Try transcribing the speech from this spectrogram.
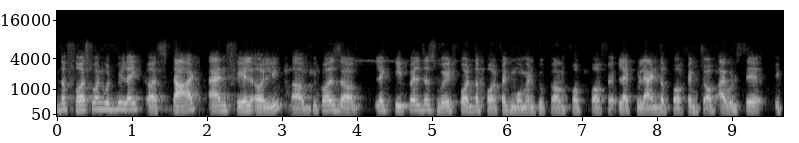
the first one would be like uh, start and fail early uh, because uh, like people just wait for the perfect moment to come for perfect like to land the perfect job. I would say if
